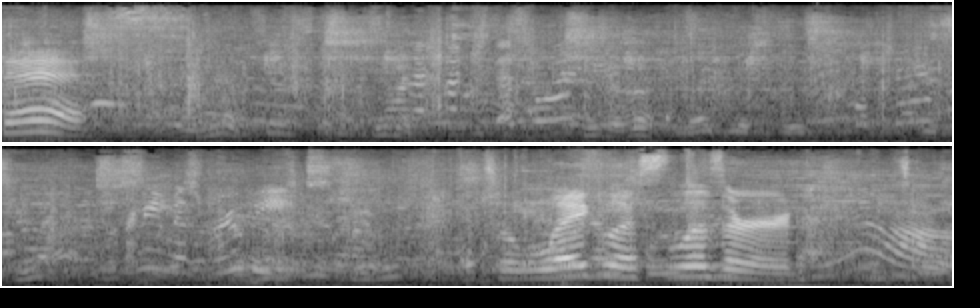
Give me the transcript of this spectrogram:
this. Her name is Ruby. It's a legless lizard. Yeah.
